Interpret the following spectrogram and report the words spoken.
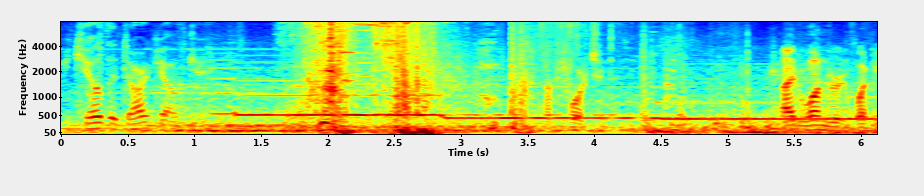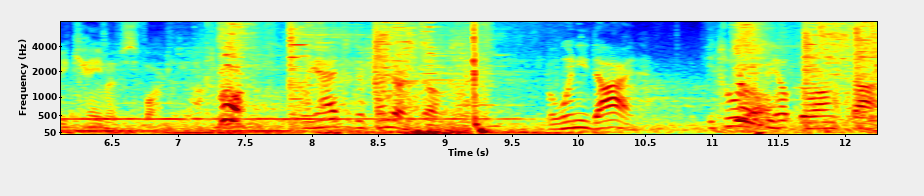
we killed the Dark Elf King. Unfortunate. I'd wondered what became of Svartalfheim. We had to defend ourselves. But when he died, he told us we helped the wrong side.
